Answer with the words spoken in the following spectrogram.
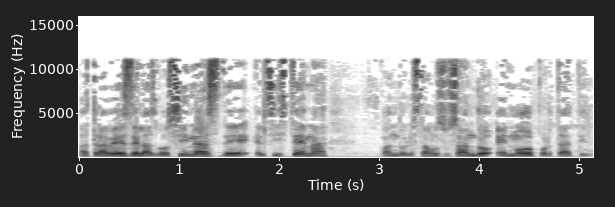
a través de las bocinas del sistema cuando lo estamos usando en modo portátil.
